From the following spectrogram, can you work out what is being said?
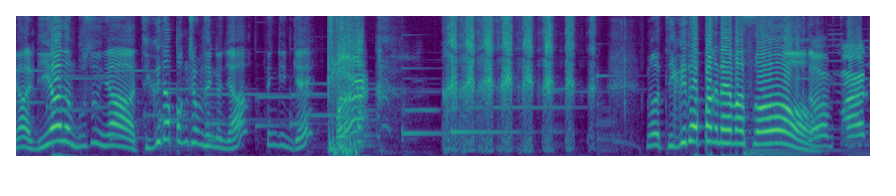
야 리아는 무슨 야 디그다빵처럼 생겼냐? 생긴 게? 너 디그다빵 닮았어. 너 말이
